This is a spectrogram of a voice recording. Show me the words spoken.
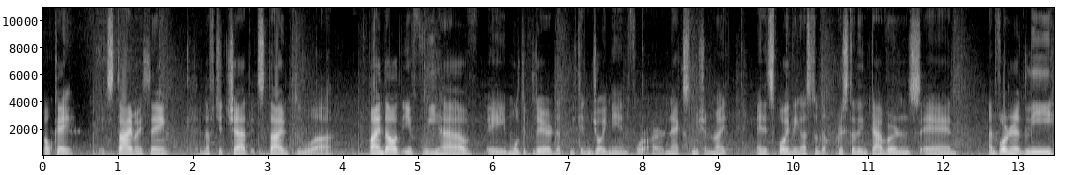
Okay, it's time I think. Enough chit chat. It's time to uh, find out if we have a multiplayer that we can join in for our next mission, right? And it's pointing us to the crystalline caverns and unfortunately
